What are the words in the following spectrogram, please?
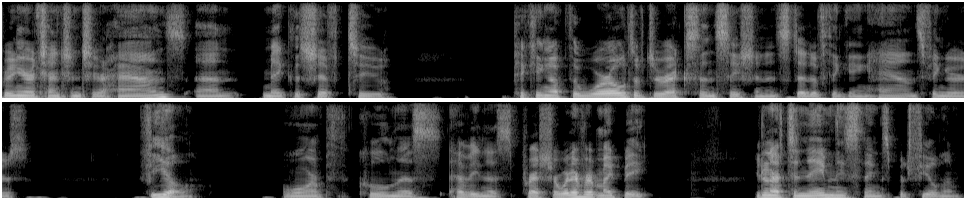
Bring your attention to your hands and make the shift to picking up the world of direct sensation instead of thinking hands, fingers. Feel warmth, coolness, heaviness, pressure, whatever it might be. You don't have to name these things, but feel them.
